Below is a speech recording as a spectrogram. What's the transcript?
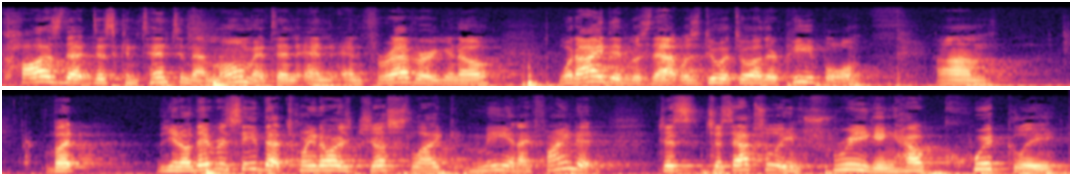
caused that discontent in that moment. And, and, and forever, you know, what I did was that was do it to other people. Um, but you know, they received that twenty dollars just like me, and I find it just just absolutely intriguing how quickly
